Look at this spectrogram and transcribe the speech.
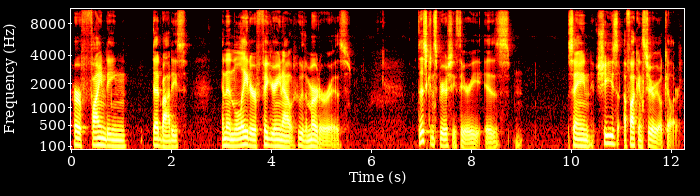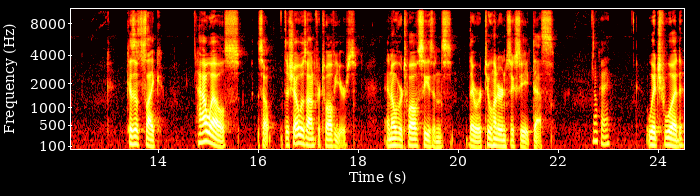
her finding dead bodies and then later figuring out who the murderer is. This conspiracy theory is saying she's a fucking serial killer. Because it's like, how else? So the show was on for 12 years, and over 12 seasons, there were 268 deaths, Okay. which would,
